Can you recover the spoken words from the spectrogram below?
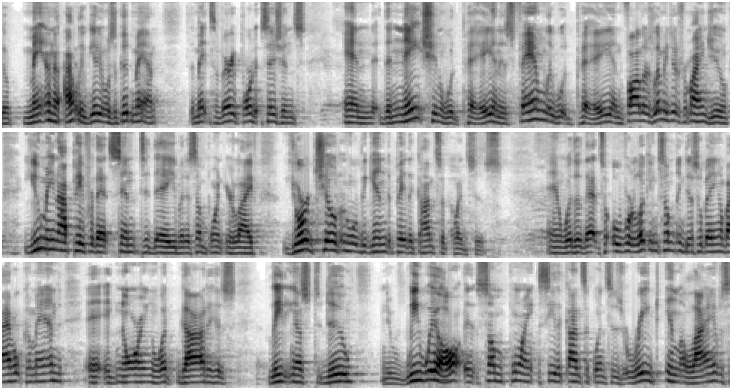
a man, I believe Gideon was a good man, that made some very poor decisions, and the nation would pay, and his family would pay. And fathers, let me just remind you you may not pay for that sin today, but at some point in your life, your children will begin to pay the consequences and whether that's overlooking something, disobeying a Bible command, ignoring what God is leading us to do, we will at some point see the consequences reaped in the lives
